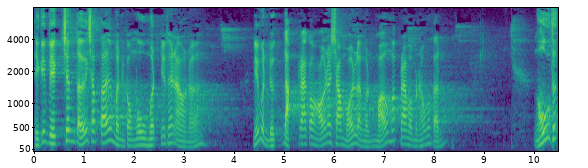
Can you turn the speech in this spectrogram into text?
thì cái việc sinh tử sắp tới mình còn mù mịt như thế nào nữa? Nếu mình được đặt ra câu hỏi đó sau mỗi lần mình mở mắt ra mà mình không có tỉnh? Ngủ thức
